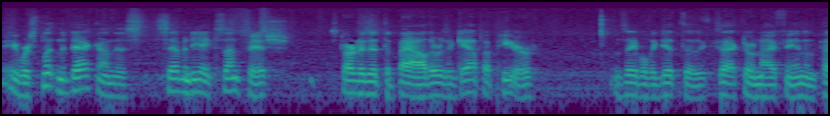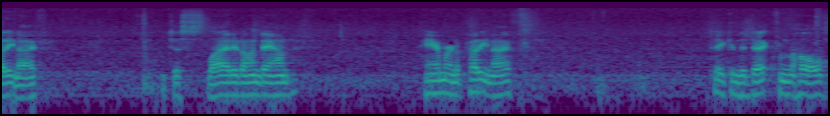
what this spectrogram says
Okay, we're splitting the deck on this 78 Sunfish. Started at the bow. There was a gap up here. I Was able to get the X-Acto knife in and the putty knife. Just slide it on down. Hammer and a putty knife. Taking the deck from the hull.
